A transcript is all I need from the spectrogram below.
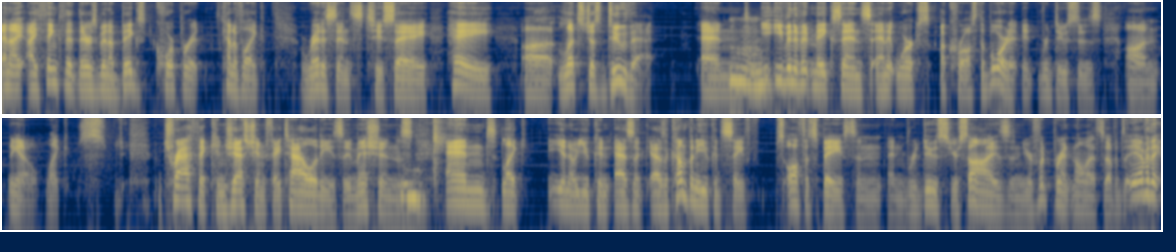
and I, I think that there's been a big corporate kind of like reticence to say, "Hey, uh, let's just do that." And Mhm. e- even if it makes sense and it works across the board, it, it reduces on you know like s- traffic congestion, fatalities, emissions, and like you know you can as a as a company you could save office space and and reduce your size and your footprint and all that stuff. It's everything.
